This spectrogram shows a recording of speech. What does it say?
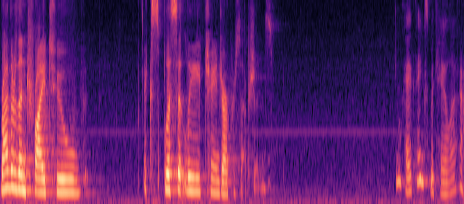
rather than try to explicitly change our perceptions. Okay, thanks, Michaela. Yeah.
